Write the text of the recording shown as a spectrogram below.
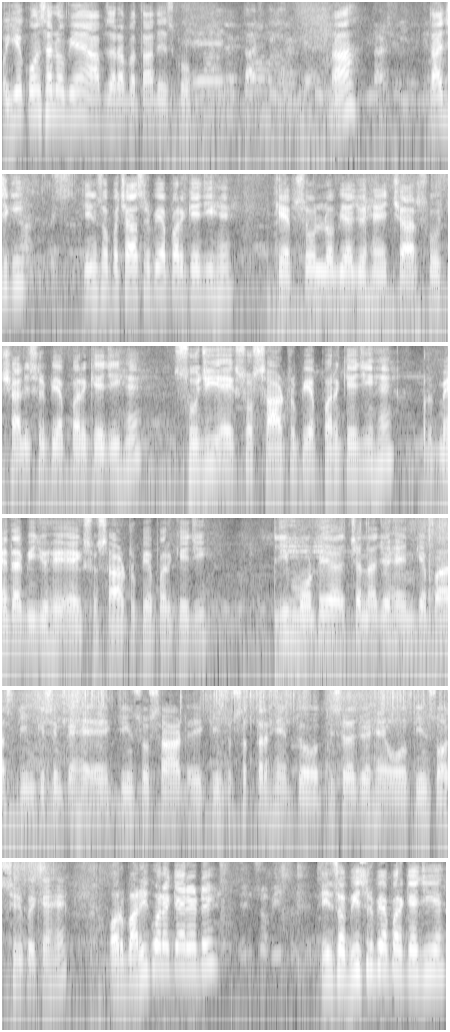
और ये कौन सा लोबिया है? आप ज़रा बता दें इसको। हाँ? ताज की? तीन सौ पचास रुपया पर के जी है। कैप्सूल लोबिया जो है, चार सौ चालीस रुपया पर के जी है। सूजी एक सौ साठ रुपया पर के जी है। और मैदा भी जो है, एक सौ साठ रुपया पर के जी जी, मोटे चना जो है इनके पास तीन किस्म के हैं, एक 360 एक 370 हैं तो तीसरा जो है वो तीन सौ अस्सी रुपये का है। और बारीक वाला क्या रेट है? तीन सौ बीस रुपया पर के जी है।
